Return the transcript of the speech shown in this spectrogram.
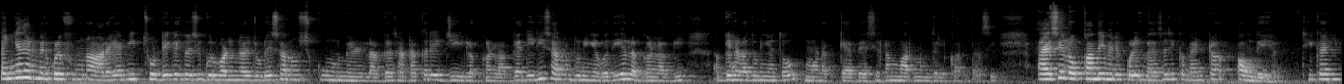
ਕਈਆਂ ਦਿਨ ਮੇਰੇ ਕੋਲੇ ਫੋਨ ਆ ਰਹੇ ਆ ਵੀ ਤੁਹਾਡੇ ਕਹੇ ਤੋਂ ਅਸੀਂ ਗੁਰਬਾਣੀ ਨਾਲ ਜੁੜੇ, ਸਾਨੂੰ ਸਕੂਨ ਮਿਲਣ ਲੱਗ ਗਿਆ, ਸਾਡਾ ਘਰੇ ਜੀ ਲੱਗਣ ਲੱਗ ਗਿਆ। ਦੀਦੀ, ਸਾਨੂੰ ਦੁਨੀਆ ਵਧੀਆ ਲੱਗਣ ਲੱਗ ਗਈ। ਅੱਗੇ ਸਾਡਾ ਦੁਨੀਆ ਤੋਂ ਮਨ ਅੱਕਿਆ ਪਿਆ ਸੀ, ਸਾਡਾ ਮਰਨ ਨੂੰ ਦਿਲ ਕਰਦਾ ਸੀ। ਐਸੇ ਲੋਕਾਂ ਦੇ ਮੇਰੇ ਕੋਲੇ ਮੈਸੇਜ ਕਮੈਂਟ ਆਉਂਦੇ ਆ, ਠੀਕ ਆ ਜੀ?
